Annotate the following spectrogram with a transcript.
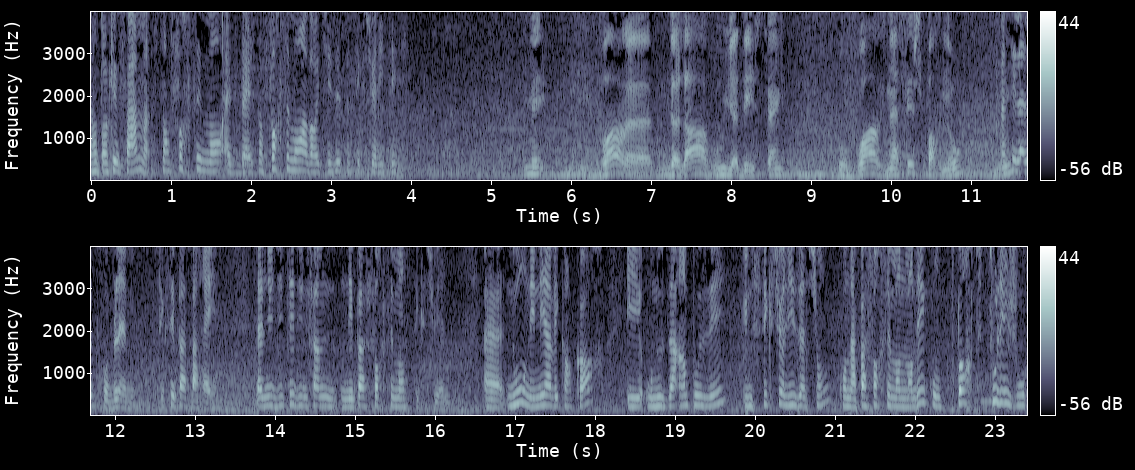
en tant que femme sans forcément être belle, sans forcément avoir utilisé sa sexualité. Mais voir euh, de l'art où il y a des seins ou voir une affiche porno, Bah, c'est là le problème, c'est que c'est pas pareil. La nudité d'une femme n'est pas forcément sexuelle. Euh, nous, on est né avec un corps et on nous a imposé une sexualisation qu'on n'a pas forcément demandé, qu'on porte tous les jours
